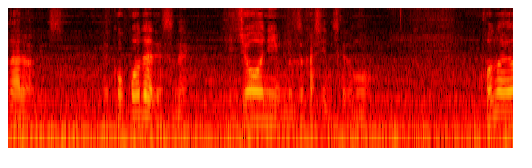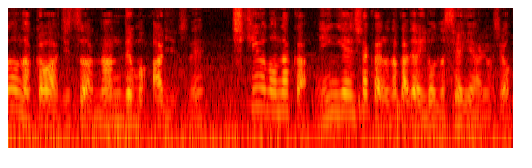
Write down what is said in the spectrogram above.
なるわけです。でここでですね非常に難しいんですけどもこの世の中は実は何でもありですね。地球の中人間社会の中ではいろんな制限ありますよ。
